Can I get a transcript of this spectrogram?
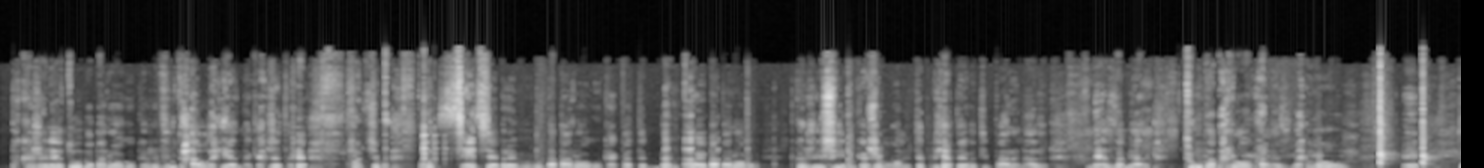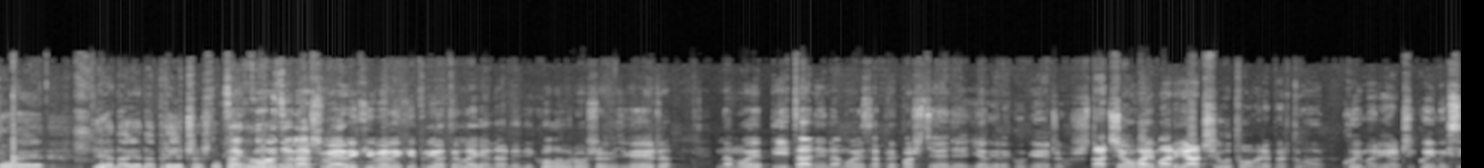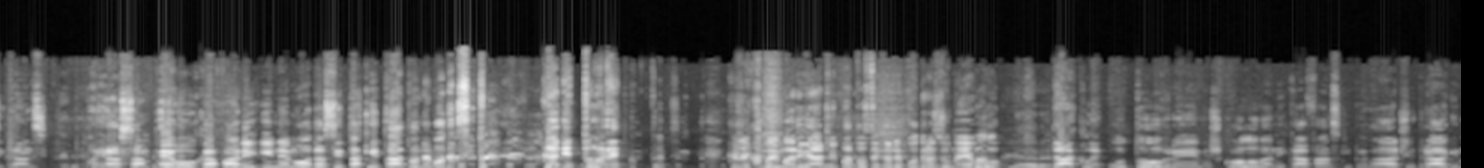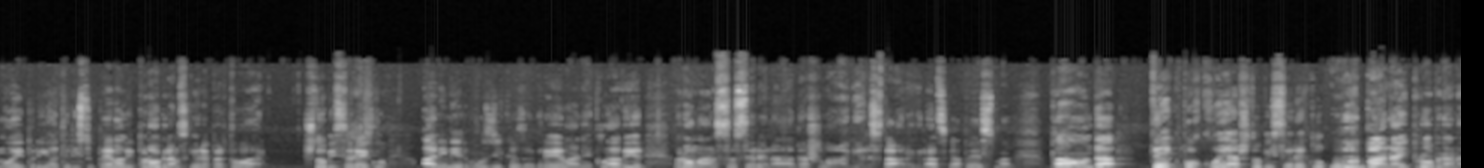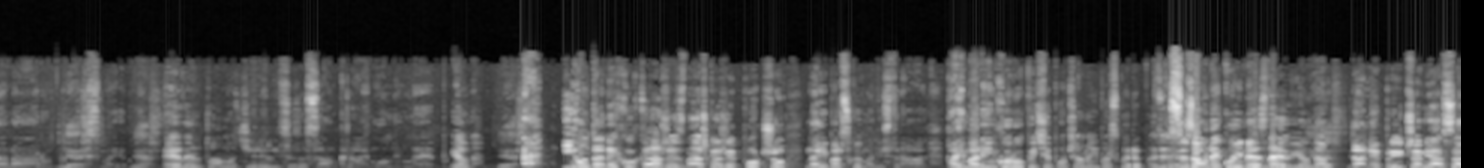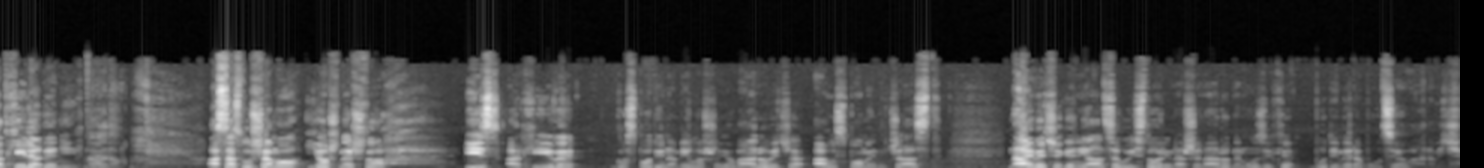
Pa kaže, ne tu Baba Rogu, kaže, budalo jedna, kaže, to je, hoćemo od cece, bre, Baba Rogu, kakva te, bre, to je Baba Roga. Kaže, izvini, kaže, molim te, prijatelj, evo ti para nazad, ne znam ja, tu Baba Rogu, ali znam ovu. E, to je jedna, jedna priča što. Takođe, naš veliki, veliki prijatelj, legendarni Nikola Urošević Geđa, na moje pitanje na moje zaprepašćenje, je li rekao Geđo, šta će ovaj marijači u tvom repertuaru? Koji marijači, koji meksikanci? Pa ja sam pevao u kafani i ne moda si taki tato, ne moda si taki. Kad je to rekao? Kaže, koji marijači? Pa to se, kaže, podrazumevalo. Da, da. Dakle, u to vreme školovani kafanski pevači, dragi moji prijatelji, su pevali programski repertoar. Što bi se reklo, animir muzika, zagrevanje, klavir, romansa, serenada, šlager, stara gradska pesma, pa onda tek po koja, što bi se reklo, urbana i probrana narodna Jest, pesma. jel da? jest. Eventualno ćirilica za sam kraj, molim. Jel da? Jest. E, I onda neko kaže, znaš, kaže, počeo na Ibarskoj magistrali. Pa i Marinko Rokvić je počeo na Ibarskoj, rep- za one koji ne znaju, jel da? Da ne pričam ja sad, hiljade njih, naravno. A sad slušamo još nešto iz arhive gospodina Miloša Jovanovića, a u spomeni čast najvećeg genijalca u istoriji naše narodne muzike, Budimira Buce Jovanovića.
